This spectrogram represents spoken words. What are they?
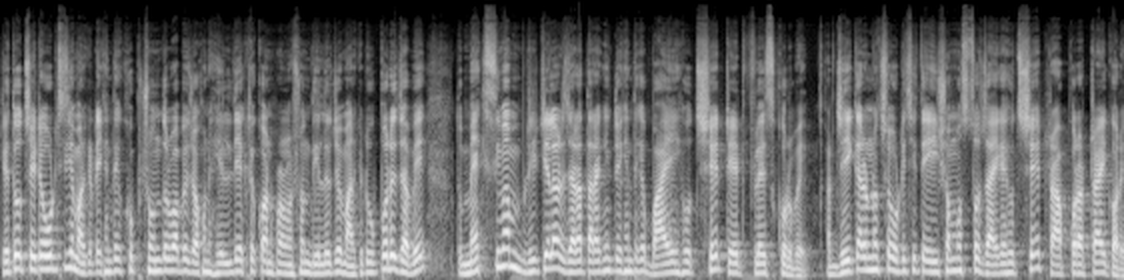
যেহেতু হচ্ছে এটা ওটিসি মার্কেট এখান থেকে খুব সুন্দরভাবে যখন হেলদি একটা কনফার্মেশন দিলে যে মার্কেট উপরে যাবে, তো ম্যাক্সিমাম রিটেলার যারা, তারা কিন্তু এখান থেকে বাই হচ্ছে ট্রেড প্লেস করবে। আর যেই কারণে হচ্ছে ওটিসিতে এই সমস্ত জায়গায় হচ্ছে ট্রাপ করার ট্রাই করে।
